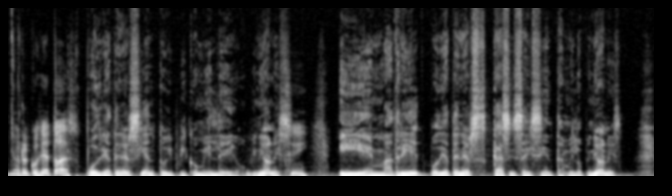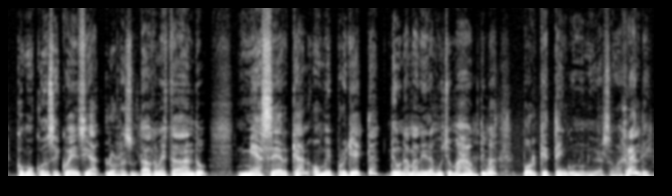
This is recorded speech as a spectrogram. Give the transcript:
recogía todas. Podría tener ciento y pico mil de opiniones. Sí. Y en Madrid podía tener casi 600 mil opiniones. Como consecuencia, los resultados que me está dando me acercan o me proyectan de una manera mucho más óptima porque tengo un universo más grande.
